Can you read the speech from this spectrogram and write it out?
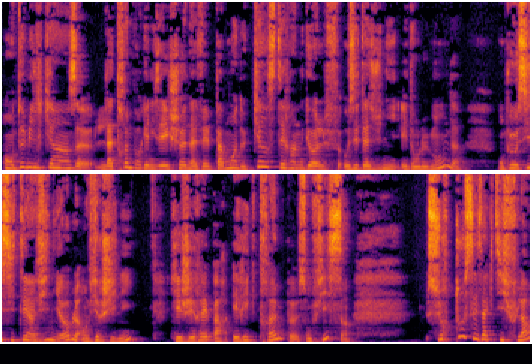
En 2015, la Trump Organization avait pas moins de 15 terrains de golf aux États-Unis et dans le monde. On peut aussi citer un vignoble en Virginie, qui est géré par Eric Trump, son fils. Sur tous ces actifs-là,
